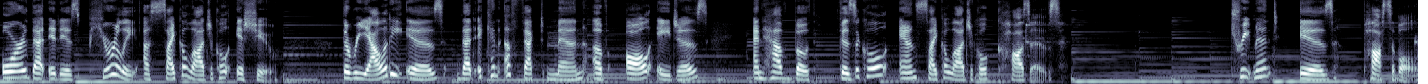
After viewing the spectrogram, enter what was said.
or that it is purely a psychological issue. The reality is that it can affect men of all ages and have both physical and psychological causes. Treatment is possible.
